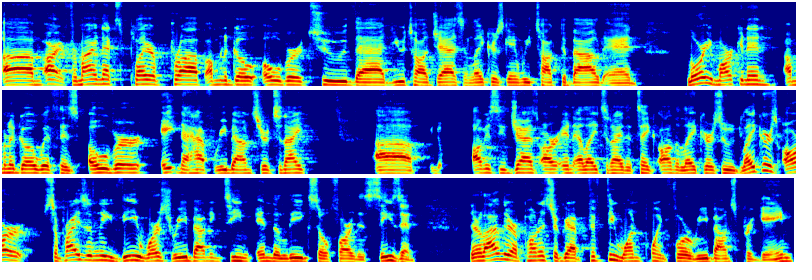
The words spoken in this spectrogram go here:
Um, all right, for my next player prop, I'm going to go over to that Utah Jazz and Lakers game we talked about. And Lauri Markkanen, I'm going to go with his over eight and a half rebounds here tonight. Uh, you know, obviously, Jazz are in LA tonight to take on the Lakers, who Lakers are surprisingly the worst rebounding team in the league so far this season. They're allowing their opponents to grab 51.4 rebounds per game.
